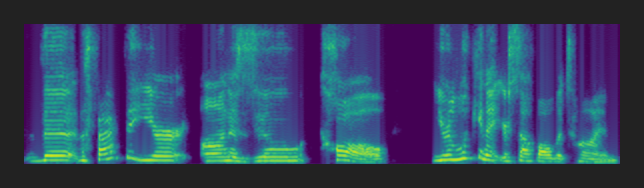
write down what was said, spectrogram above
the the fact that you're on a Zoom call, you're looking at yourself all the time.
